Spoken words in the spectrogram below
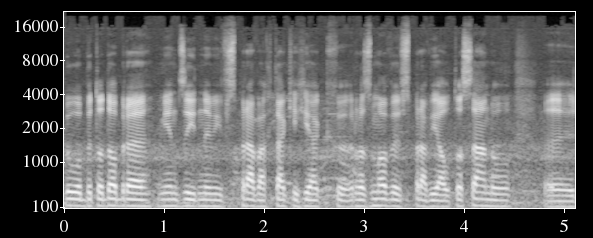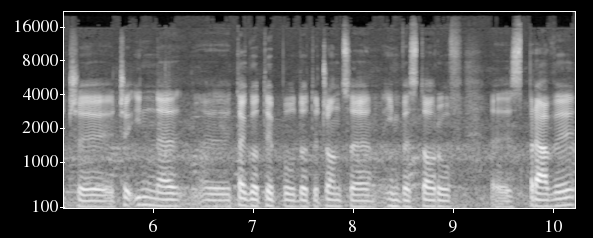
Byłoby to dobre między innymi w sprawach takich jak rozmowy w sprawie autosanu y, czy, czy inne y, tego typu dotyczące inwestorów y, sprawy.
